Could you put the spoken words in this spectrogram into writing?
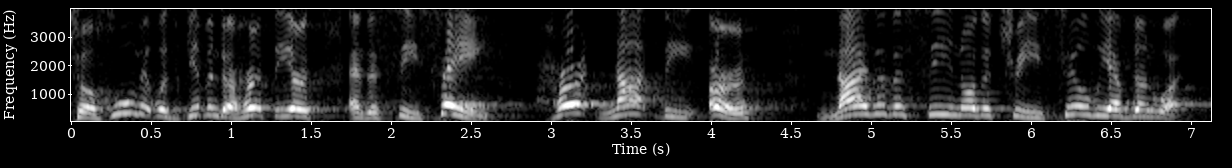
to whom it was given to hurt the earth and the sea, saying, Hurt not the earth, neither the sea nor the trees, till we have done what?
